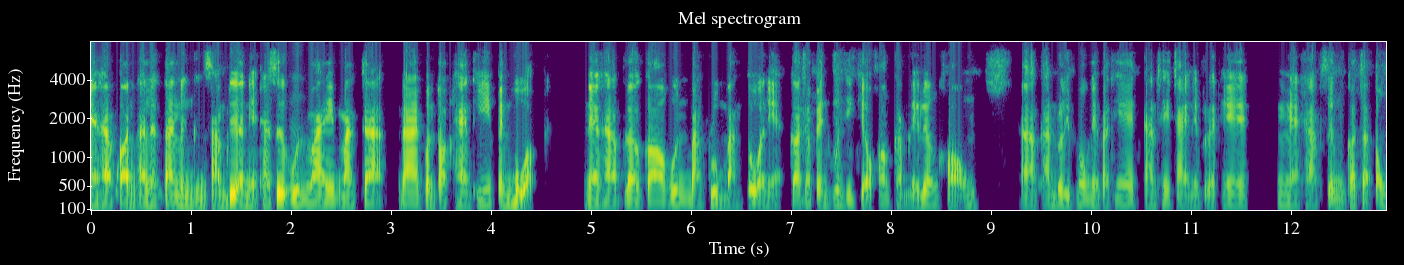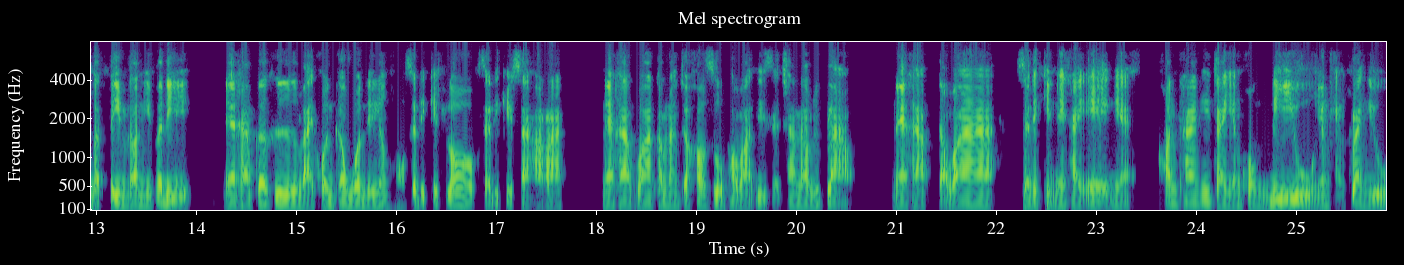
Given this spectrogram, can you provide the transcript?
นะครับ ก่อนการเลือกตั้งหนึ่งถึงสามเดือนเนี่ยถ้าซื้อหุ้นไว้มักจะได้ผลตอบแทนที่เป็นบวก นะครับแล้วก็หุ้นบางกลุ่มบางตัวเนี่ยก็จะเป็นหุ้นที่เกี่ยวข้องกับในเรื่องของอการบริโภคในประเทศ การใช้จ่ายในประเทศนะครับ ซึ่งก็จะตรงกับธีมตอนนี้พอดีนะครับ ก็คือหลายคนกังวลในเรื่องของเศรษฐกิจโลกเศรษฐกิจสหรัฐนะครับ ว่ากำลังจะเข้าสู่ภาวะ recession แล้วหรือเปล่านะครับ แต่ว่าเศรษฐกิจในไทยเองเนี่ยค่อนข้างที่จะยังคงดีอยู่ยังแข็งแกร่งอยู่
